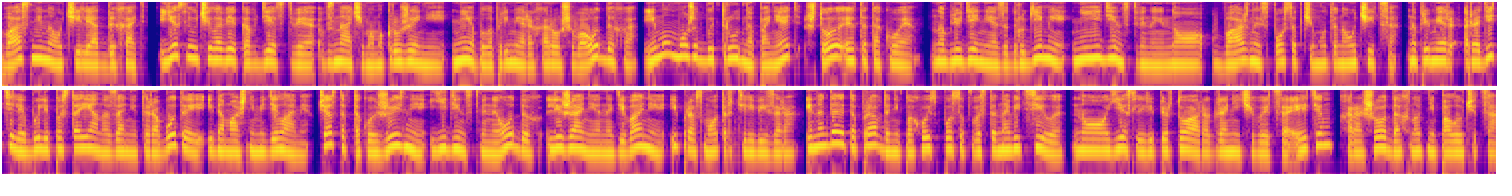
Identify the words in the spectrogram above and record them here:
вас не научили отдыхать. Если у человека в детстве в значимом окружении не было примера хорошего отдыха, ему может быть трудно понять, что это такое. Наблюдение за другими не единственный, но важный способ чему-то научиться. Например, родители были постоянно заняты работой и домашними делами. Часто в такой жизни единственный отдых – лежание на диване и просмотр телевизора. Иногда это правда неплохой способ восстановить силы, но если репертуар ограничивается этим, хорошо отдохнуть не получится.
